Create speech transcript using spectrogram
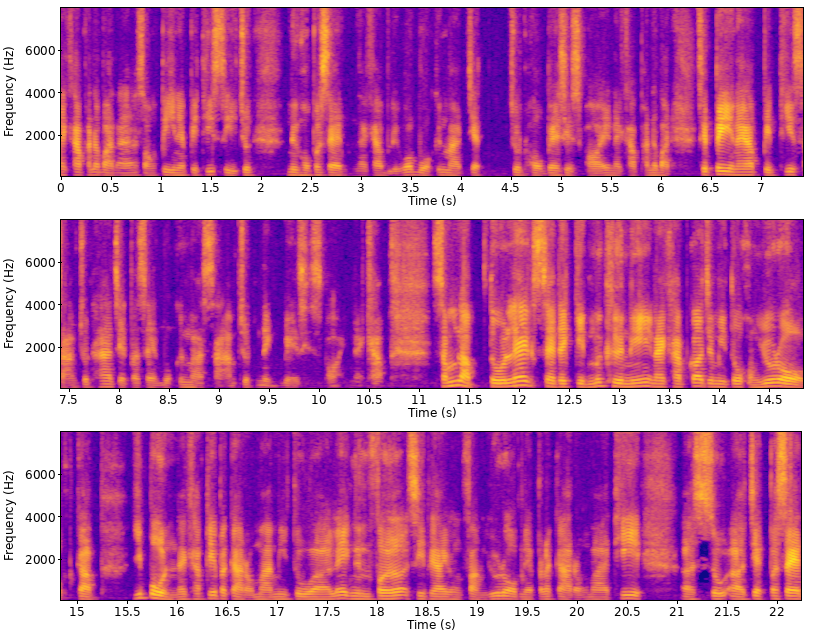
นะครับพันธบัตรเอ่อ2ปีเนี่ยปิดที่ 4.16%นะครับหรือว่าบวกขึ้นมา 7 0.6 basis point นะครับพันธบัตร 10 ปีนะครับปิดที่ 3.57%บวกขึ้นมา 3.1 basis point นะครับสำหรับตัวเลขเศรษฐกิจเมื่อคืนนี้นะครับก็จะมีตัวของยุโรปกับญี่ปุ่นนะครับที่ประกาศออกมามีตัวเลขเงินเฟ้อ CPI ของฝั่งยุโรปเนี่ยประกาศออกมาที่เอ่อสูเอ่อ7%น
